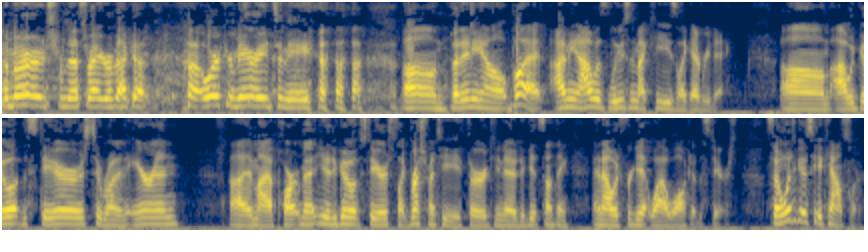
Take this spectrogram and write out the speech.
emerged from this, right, Rebecca? or if you're married to me. um, but anyhow, but I mean, I was losing my keys like every day. Um, I would go up the stairs to run an errand uh, in my apartment, you know, to go upstairs to like brush my teeth or, you know, to get something, and I would forget why I walked up the stairs. So I went to go see a counselor,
